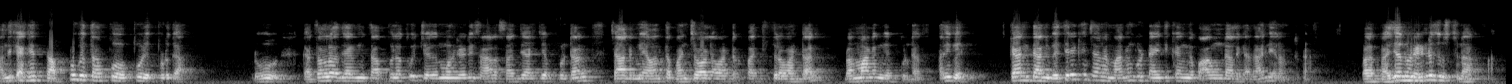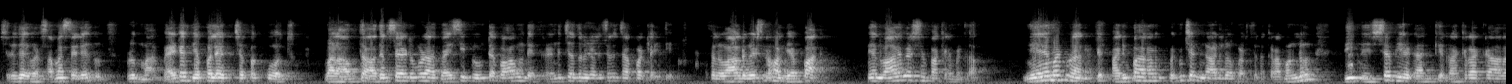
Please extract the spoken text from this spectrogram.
అందుకని తప్పుకు తప్పు ఒప్పు ఎప్పుడుగా. ఇప్పుడు గతంలో జరిగిన తప్పులకు జగన్మోహన్ రెడ్డి చాలా సంజాయి చెప్పుకుంటారు చాలా మేమంతా మంచివాళ్ళం అంటారు పద్ధతిలో అంటారు బ్రహ్మాండంగా చెప్పుకుంటారు. అది వేరు. కానీ దాన్ని వ్యతిరేకించాలని మనం కూడా నైతికంగా బాగుండాలి కదా అని నేను అంటున్నాను. వాళ్ళ ప్రజలు రెండు చూస్తున్నారు. శ్రీదేవి సమస్య లేదు. ఇప్పుడు మా బయటకు చెప్పలేక చెప్పకపోవచ్చు. వాళ్ళ అవత అదర్ సైడ్ కూడా వైసీపీ ఉంటే బాగుండేది. రెండు చేతులు కలిసి చెప్పట్లేదు. అసలు వాళ్ళ వేసిన వాళ్ళు చెప్పాలి. నేను వాళ్ళ వేసిన పక్కన పెడతాను నేనేమంటున్నానంటే పరిపాలన కొంచెం గాడిలో పడుతున్న క్రమంలో దీన్ని డిస్టర్బ్ చేయడానికి రకరకాల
